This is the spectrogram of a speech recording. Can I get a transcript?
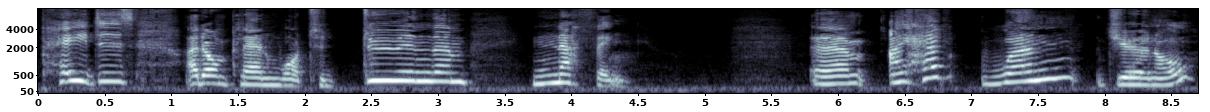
pages. I don't plan what to do in them. Nothing. Um, I have one journal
